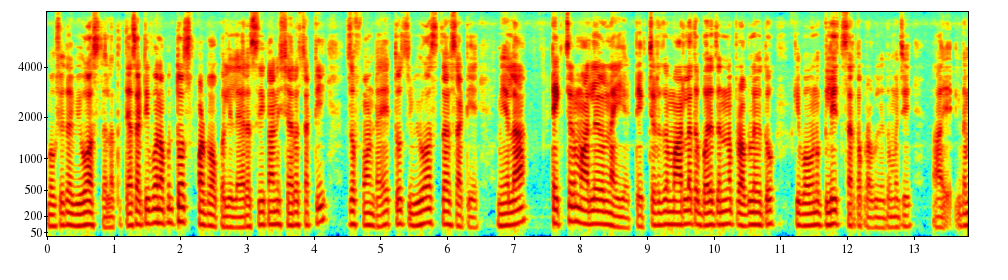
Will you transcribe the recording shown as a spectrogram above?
बघू शकता विवाह स्थळ आता त्यासाठी पण आपण तोच फॉन्ट वापरलेला आहे. रसिक आणि शरदसाठी जो फॉन्ट आहे तोच विवाह स्थळसाठी आहे. मी याला टेक्चर मारलेला नाही आहे टेक्चर जर मारला तर बरेच जणांना प्रॉब्लेम येतो की बाबा ग्लिचसारखा प्रॉब्लेम येतो. म्हणजे एकदम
